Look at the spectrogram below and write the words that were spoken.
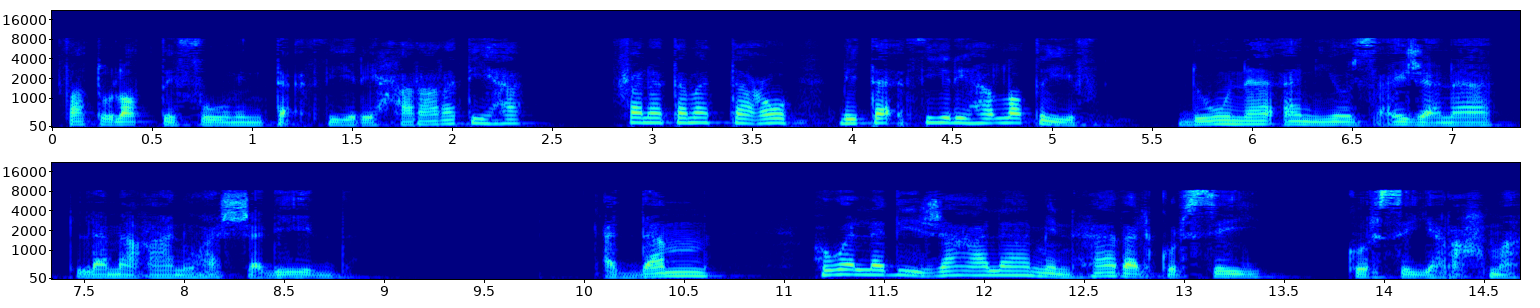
فتلطف من تأثير حرارتها فنتمتع بتأثيرها اللطيف دون أن يزعجنا لمعانها الشديد. الدم هو الذي جعل من هذا الكرسي كرسي رحمة.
